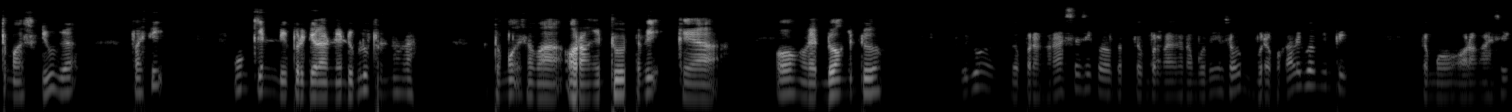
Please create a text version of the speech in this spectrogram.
termasuk juga. Pasti mungkin di perjalanan hidup lu pernah lah ketemu sama orang itu tapi kayak oh ngeliat doang gitu tapi gue nggak pernah ngerasa sih kalau ketemu pernah ketemu dia soalnya beberapa kali gue mimpi ketemu orang asing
